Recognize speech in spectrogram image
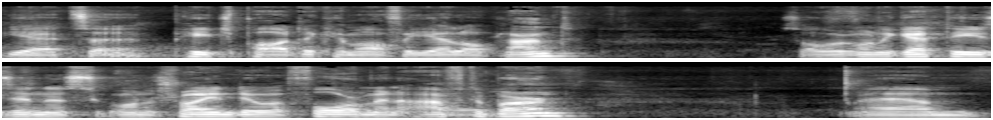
yeah, it's a peach pod that came off a yellow plant. So we're going to get these in this. We're going to try and do a four minute afterburn. Um,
